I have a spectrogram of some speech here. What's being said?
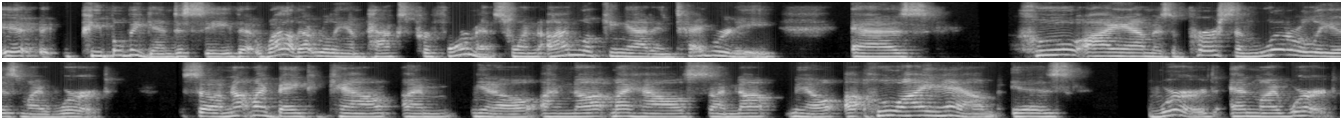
it, people begin to see that wow that really impacts performance. When i'm looking at integrity as who i am as a person literally is my word so i'm not my bank account. I'm you know i'm not my house. I'm not you know uh, who i am is word and my word.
